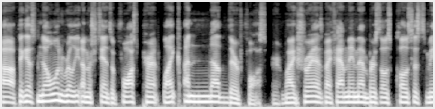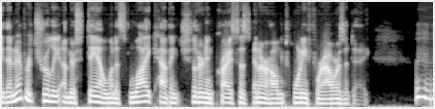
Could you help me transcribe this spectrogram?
Uh, because no one really understands a foster parent like another foster parent. My friends, my family members, those closest to me, they never truly understand what it's like having children in crisis in our home 24 hours a day. Mm-hmm.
